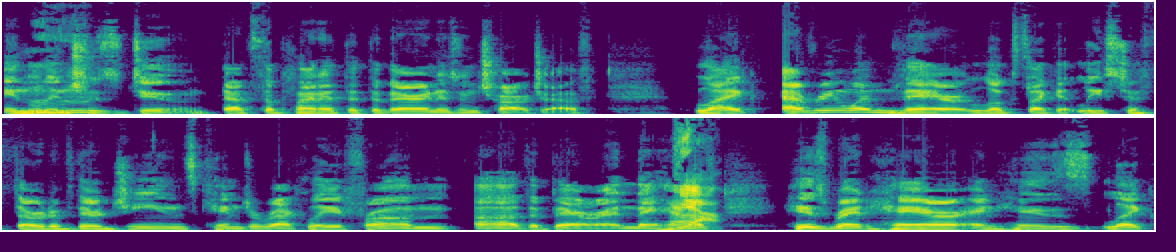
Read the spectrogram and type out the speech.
in mm-hmm. Lynch's Dune, that's the planet that the Baron is in charge of. Like everyone there looks like at least a third of their genes came directly from uh, the Baron. They have yeah. his red hair and his like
